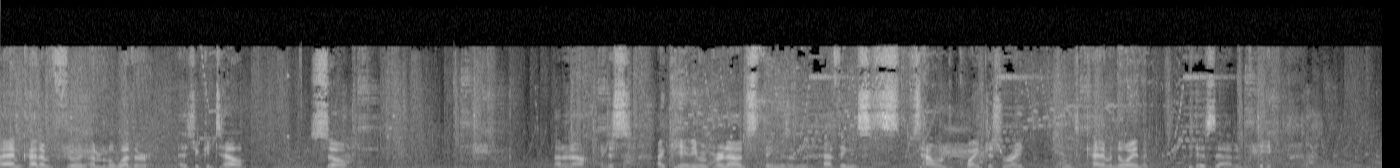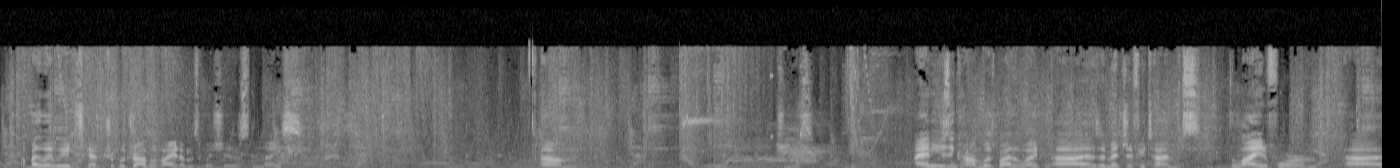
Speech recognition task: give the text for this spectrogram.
I am kind of feeling under the weather, as you can tell. So I don't know. I just I can't even pronounce things and have things sound quite just right. It's kind of annoying the piss out of me. Oh, by the way, we just got a triple drop of items, which is nice. Um, jeez. I am using combos, by the way. Uh, as I mentioned a few times, the lion form, uh,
